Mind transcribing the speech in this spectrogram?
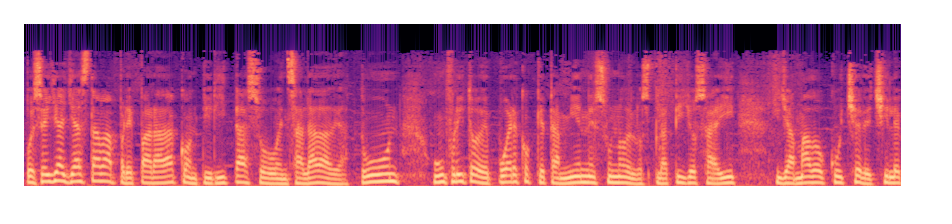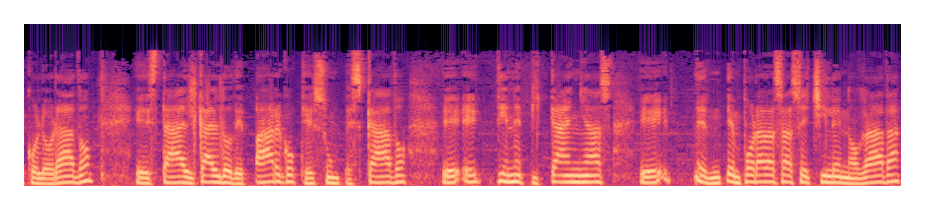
pues ella ya estaba preparada con tiritas o ensalada de atún, un frito de puerco que también es uno de los platillos ahí llamado cuche de chile colorado, está el caldo de pargo que es un pescado, eh, eh, tiene picañas, eh, en temporadas hace chile en nogada,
